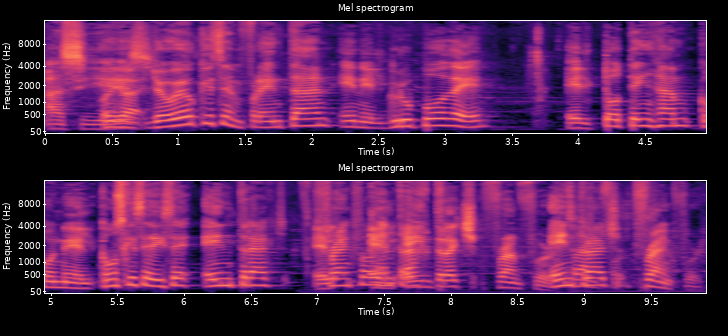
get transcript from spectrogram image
Así Oiga, es. yo veo que se enfrentan en el grupo D el Tottenham con el, ¿cómo es que se dice? Eintracht El- Frankfurt. el Eintracht Frankfurt. Eintracht Frankfurt.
